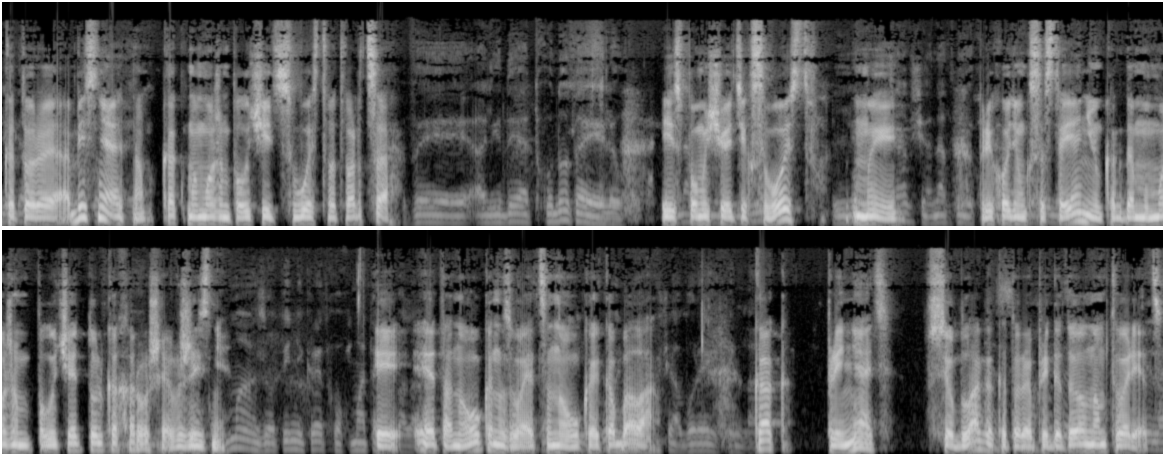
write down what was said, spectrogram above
которая объясняет нам, как мы можем получить свойства Творца. И с помощью этих свойств мы приходим к состоянию, когда мы можем получать только хорошее в жизни. И эта наука называется наукой Каббала. Как принять все благо, которое приготовил нам Творец.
